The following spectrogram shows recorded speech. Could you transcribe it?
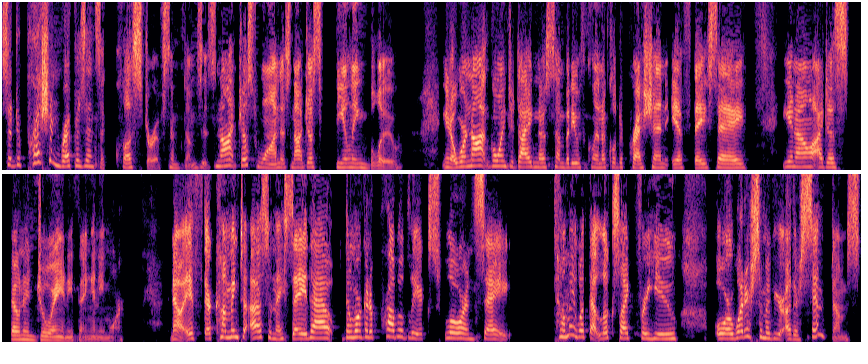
So depression represents a cluster of symptoms. It's not just one, it's not just feeling blue. You know we're not going to diagnose somebody with clinical depression if they say you know i just don't enjoy anything anymore. Now if they're coming to us and they say that then we're going to probably explore and say tell me what that looks like for you or what are some of your other symptoms?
